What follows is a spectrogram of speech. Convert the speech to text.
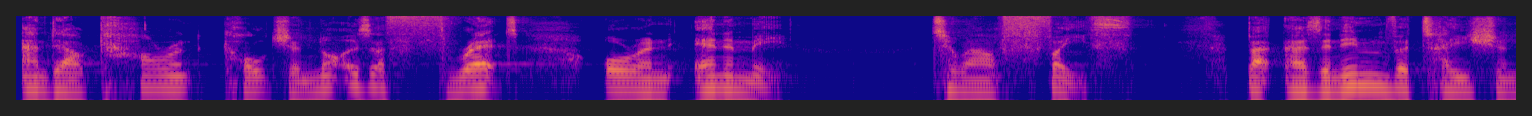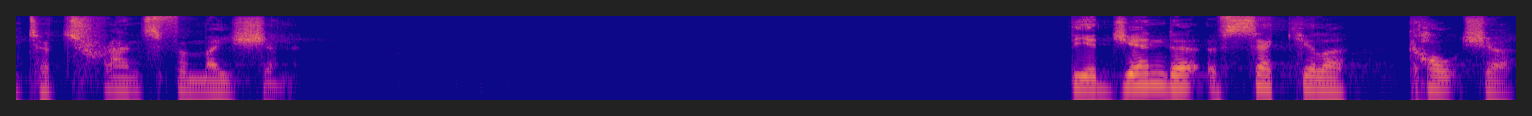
and our current culture not as a threat or an enemy to our faith, but as an invitation to transformation. The agenda of secular culture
